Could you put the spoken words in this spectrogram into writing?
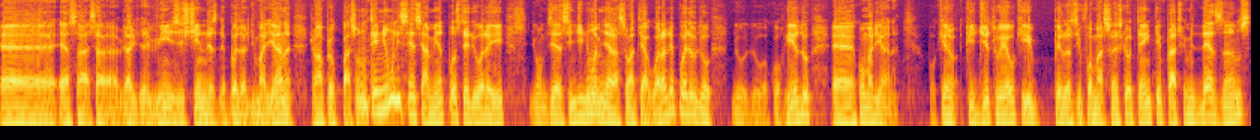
é, essa, essa já vinha existindo depois da, de Mariana, já é uma preocupação. Não tem nenhum licenciamento posterior aí, vamos dizer assim, de nenhuma mineração até agora, depois do, do, do, do ocorrido é, com Mariana. Porque acredito eu que, pelas informações que eu tenho, tem praticamente 10 anos,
